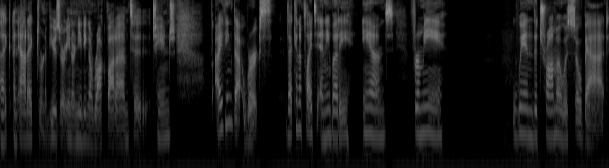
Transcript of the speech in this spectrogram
like an addict or an abuser, you know, needing a rock bottom to change. I think that works. That can apply to anybody. And for me, when the trauma was so bad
